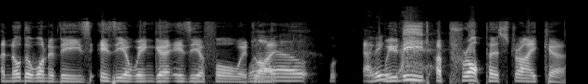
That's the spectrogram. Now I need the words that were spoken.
another one of these. Is he a winger? Is he a forward? Well, like, I think we need a proper striker.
